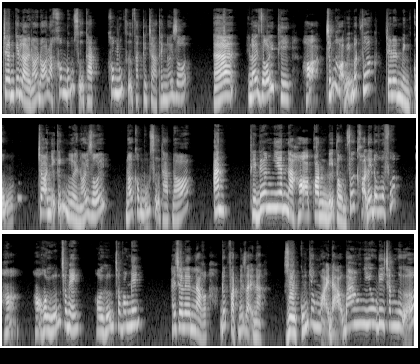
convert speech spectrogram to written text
trên cái lời nói đó là không đúng sự thật không đúng sự thật thì trở thành nói dối. À, nói dối thì họ chính họ bị mất phước cho nên mình cũng cho những cái người nói dối nói không đúng sự thật đó ăn. Thì đương nhiên là họ còn bị tổn phước họ lấy đâu ra phước? Họ họ hồi hướng cho mình hồi hướng cho vong linh. Thế cho nên là đức phật mới dạy là dù cúng cho ngoại đạo bao nhiêu đi chăng nữa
